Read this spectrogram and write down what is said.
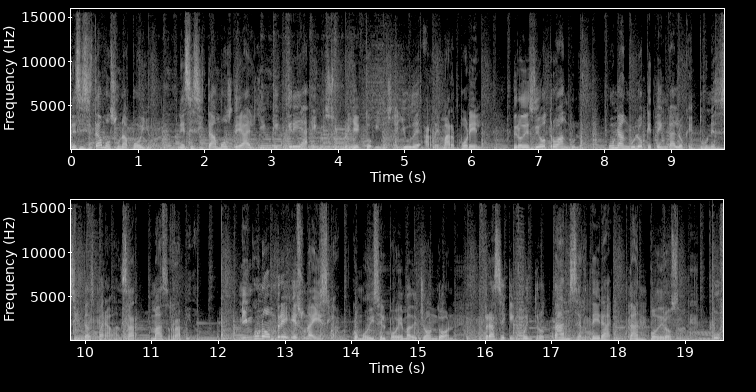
Necesitamos un apoyo, necesitamos de alguien que crea en nuestro proyecto y nos ayude a remar por él, pero desde otro ángulo, un ángulo que tenga lo que tú necesitas para avanzar más rápido. Ningún hombre es una isla, como dice el poema de John Donne, frase que encuentro tan certera y tan poderosa. Uf,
